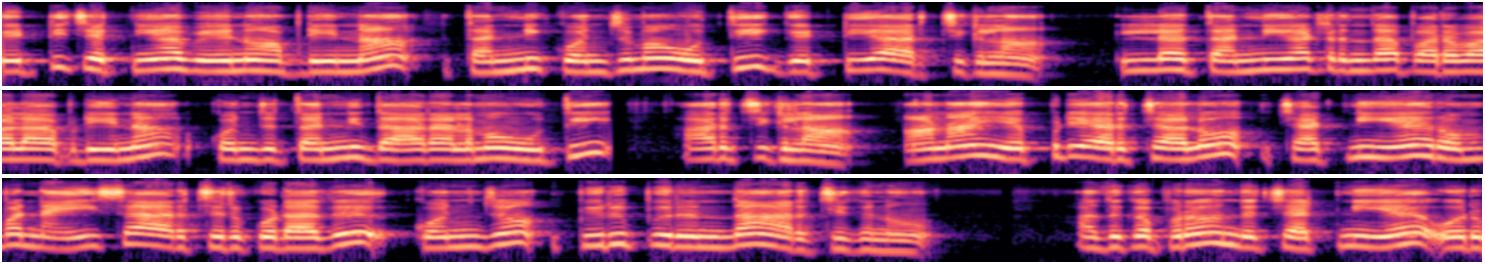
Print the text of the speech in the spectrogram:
கெட்டி சட்னியாக வேணும் அப்படின்னா தண்ணி கொஞ்சமாக ஊற்றி கெட்டியாக அரைச்சிக்கலாம். இல்லை தண்ணியாட்டு இருந்தால் பரவாயில்ல அப்படின்னா கொஞ்சம் தண்ணி தாராளமாக ஊற்றி அரைச்சிக்கலாம். ஆனால் எப்படி அரைச்சாலும் சட்னியை ரொம்ப நைஸாக அரைச்சிடக்கூடாது கொஞ்சம் பிறுபிறுன்னு தான் அரைச்சிக்கணும். அதுக்கப்புறம் இந்த சட்னியை ஒரு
